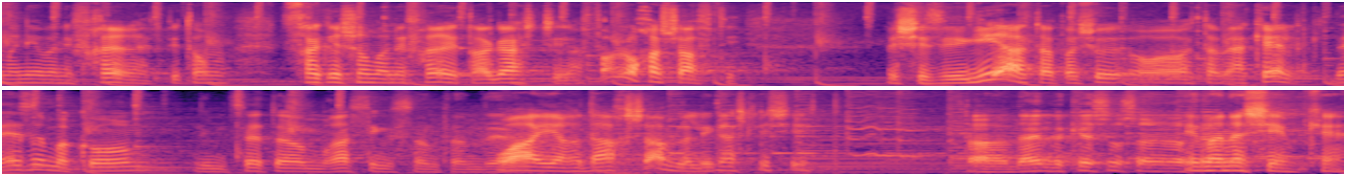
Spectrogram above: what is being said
אם אני בנבחרת, פתאום משחק ראשון בנבחרת, התרגשתי, אף פעם לא חשבתי. וכשזה הגיע, אתה פשוט, או אתה מעכל. באיזה מקום נמצאת היום ראסינג סנטנדר? וואי, ירדה עכשיו לליגה השלישית. אתה עדיין בקשר שאני עם אנשים, כן.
